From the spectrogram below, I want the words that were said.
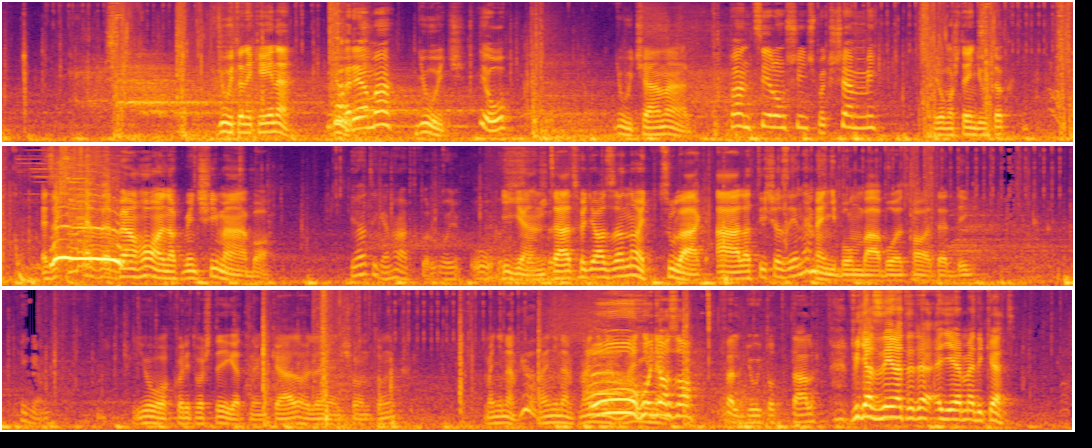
Gyújtani kéne. Várjál már. Gyújts. Jó. Gyújtsál már. Páncélom sincs, meg semmi. Jó, most én gyújtok. Ezek nehezebben halnak, mint simába. Ja, hát igen, hardcore vagy. Ó, Igen, tehát hogy az a nagy culák állat is azért nem ennyi bombából halt eddig. Igen. Jó, akkor itt most égetnünk kell, hogy legyen csontunk. Mennyi nem, mennyi nem, mennyi nem, mennyi hogy nem. az a... Felgyújtottál. Vigyázz az életedre, egy ilyen mediket!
